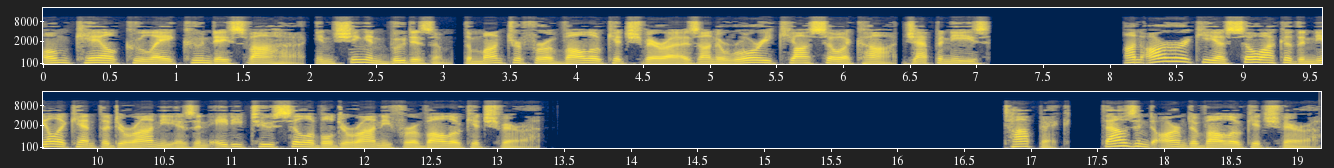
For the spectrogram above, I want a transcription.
Om Kale Kule Kunde Svaha. In Shingon Buddhism, the mantra for Avalokiteshvara is on Aurori Kya Soa Ka Japanese. On Arurikiya Soaka the Nilakantha Dharani is an 82-syllable Dharani for Avalokiteshvara. Thousand-armed Avalokiteshvara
